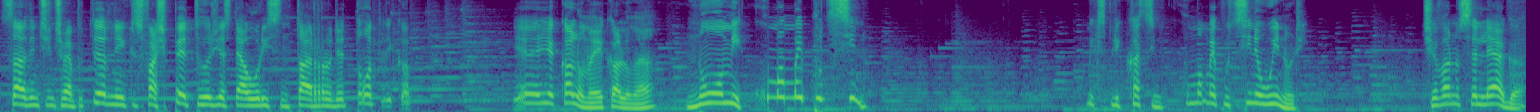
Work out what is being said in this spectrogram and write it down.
Sar din ce în ce mai puternic, îți faci peturi, este aurii, sunt tare rău de tot, adică e, e ca lumea, e ca lumea. 9000, cum am mai puțin? Explicați-mi, cum am mai puține win-uri? Ceva nu se leagă.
